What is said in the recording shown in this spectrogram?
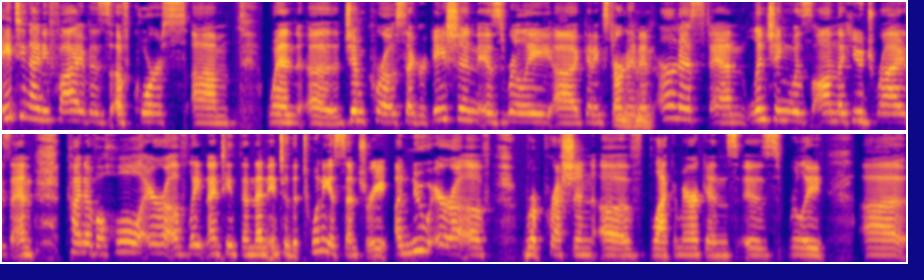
1895 is of course um, when uh, Jim Crow segregation is really uh, getting started mm-hmm. in earnest, and lynching was on the huge rise, and kind of a whole era of late 19th and then into the 20th century, a new era of repression of Black Americans is really uh,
